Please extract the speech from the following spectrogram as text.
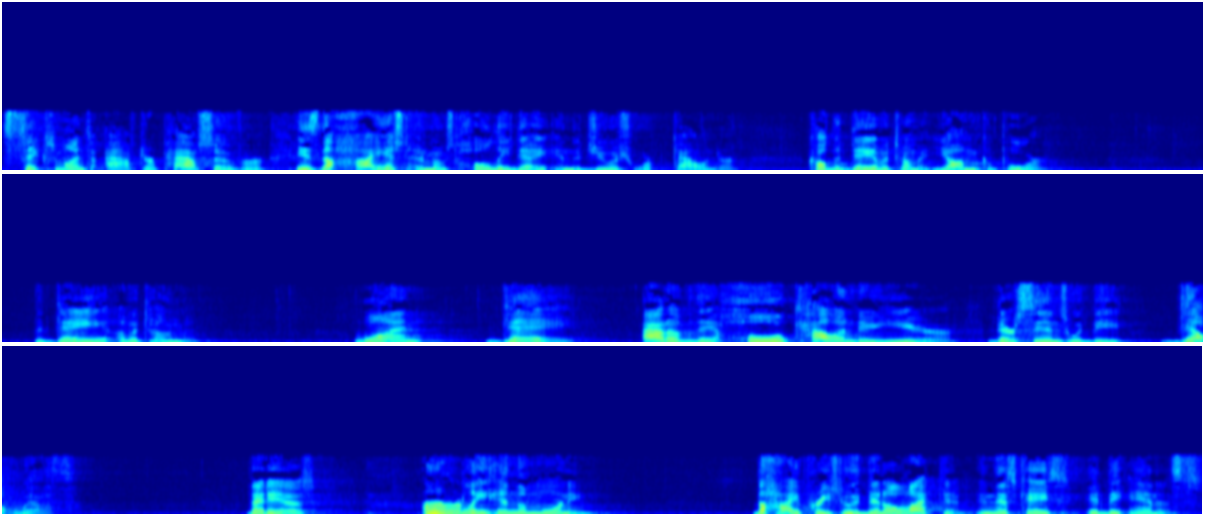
Six months after Passover is the highest and most holy day in the Jewish calendar, called the Day of Atonement, Yom Kippur. The Day of Atonement. One day out of the whole calendar year, their sins would be dealt with. That is, early in the morning, the high priest who had been elected, in this case, it'd be Annas,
